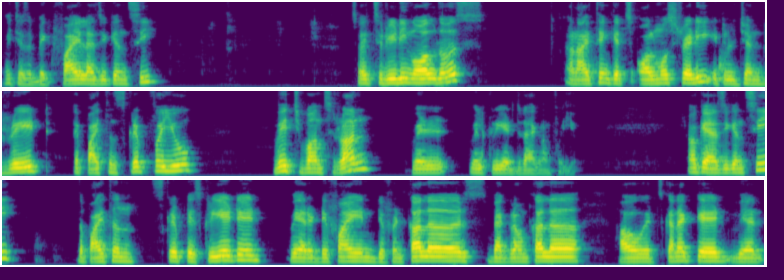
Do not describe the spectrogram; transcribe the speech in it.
which is a big file as you can see. So it's reading all those and I think it's almost ready. It will generate a Python script for you, which once run will, will create the diagram for you. Okay, as you can see, the Python script is created where it defined different colors, background color, how it's connected, where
